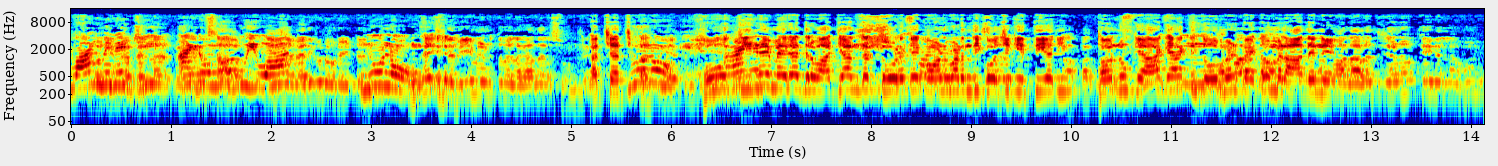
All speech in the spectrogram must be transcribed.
One minute, Ji. I don't know who you He is a are. very good orator. No, no. ਪਿਛਲੇ 20 ਮਿੰਟ ਤੋਂ ਮੈਂ ਲਗਾਤਾਰ ਸੁਣ ਰਿਹਾ ਅੱਛਾ ਅੱਛਾ No, no. ਹੋ I am- ਮੇਰੇ ਦਰਵਾਜ਼ੇ ਅੰਦਰ ਤੋੜ ਕੇ ਕੌਣ ਵੜਨ ਦੀ ਕੋਸ਼ਿਸ਼ ਕੀਤੀ ਹੈ ਜੀ ਤੁਹਾਨੂੰ ਕਿਹਾ ਗਿਆ ਕਿ 2 ਮਿੰਟ ਬੈਠੋ ਮਿਲਾ ਦਿੰਨੇ ਆਪਾਂ ਅਦਾਲਤ ਜਾਣਾ ਉੱਥੇ ਗੱਲਾਂ ਹੋਣਗੀਆਂ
